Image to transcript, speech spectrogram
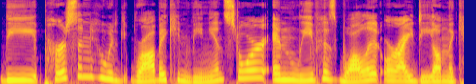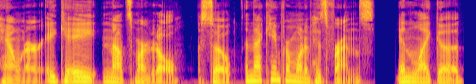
the person who would rob a convenience store and leave his wallet or ID on the counter, aka not smart at all. So, and that came from one of his friends in like a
